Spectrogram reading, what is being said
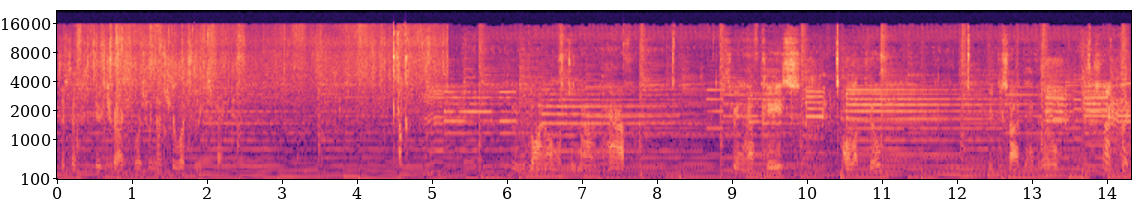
since it's a new track for us, we're not sure what to expect. We've been going almost an hour and a half, three and a half Ks, all uphill. We decided to have a little snack break.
